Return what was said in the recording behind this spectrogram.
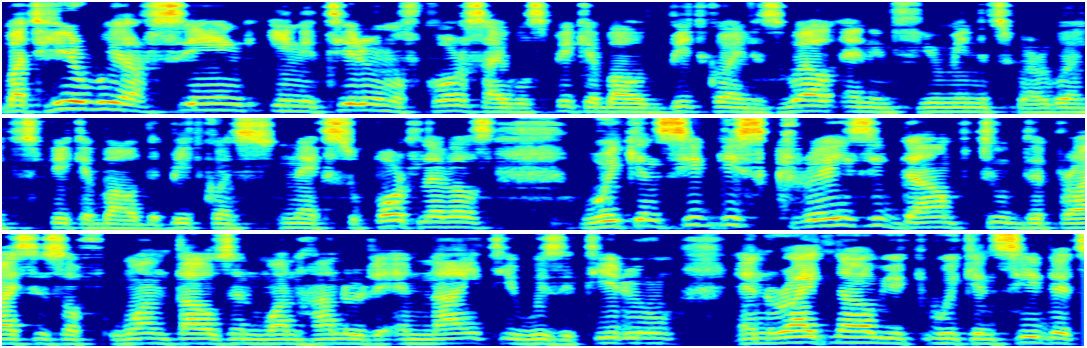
But here we are seeing in Ethereum, of course, I will speak about Bitcoin as well, and in a few minutes we are going to speak about the Bitcoin's next support levels. We can see this crazy dump to the prices of 1,190 with Ethereum, and right now we, we can see that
